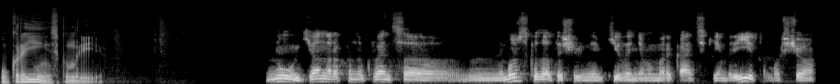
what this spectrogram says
українську мрію? Ну я на рахунок Венса не можу сказати, що він є втіленням американської мрії, тому що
